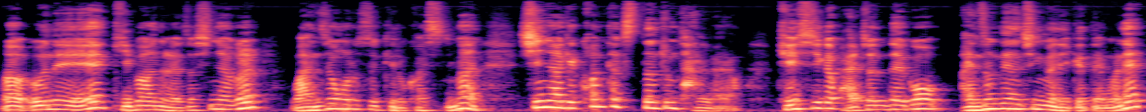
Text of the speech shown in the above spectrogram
어, 은혜에 기반을 해서 신약을 완성으로서 기록하시지만 신약의 컨텍스트는 좀 달라요. 계시가 발전되고 완성되는 측면이 있기 때문에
